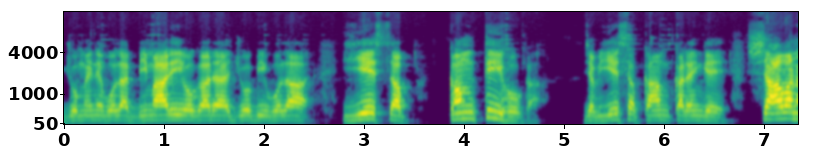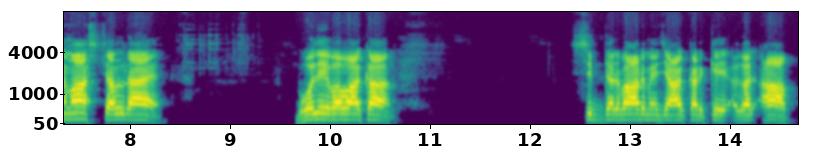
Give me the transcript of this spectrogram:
जो मैंने बोला बीमारी वगैरह, जो भी बोला, ये सब कमती होगा। जब ये सब काम करेंगे सावन मास चल रहा है। भोले बाबा का शिव दरबार में जा कर के अगर आप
